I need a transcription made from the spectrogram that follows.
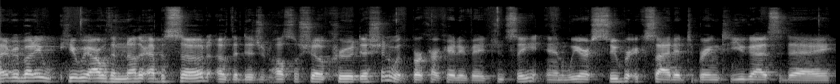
Well, hey everybody, here we are with another episode of the Digital Hustle Show Crew Edition with Burkhart Creative Agency, and we are super excited to bring to you guys today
